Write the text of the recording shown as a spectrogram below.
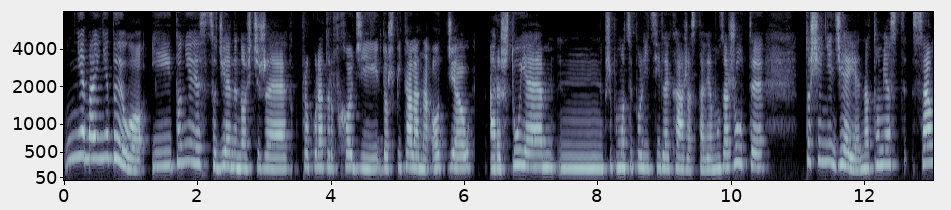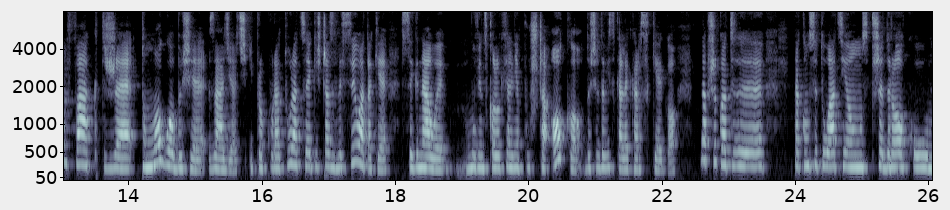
nie ma i nie było. I to nie jest codzienność, że prokurator wchodzi do szpitala na oddział, aresztuje mm, przy pomocy policji lekarza, stawia mu zarzuty to się nie dzieje. Natomiast sam fakt, że to mogłoby się zadziać i prokuratura co jakiś czas wysyła takie sygnały, mówiąc kolokwialnie, puszcza oko do środowiska lekarskiego, na przykład y, taką sytuacją sprzed roku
